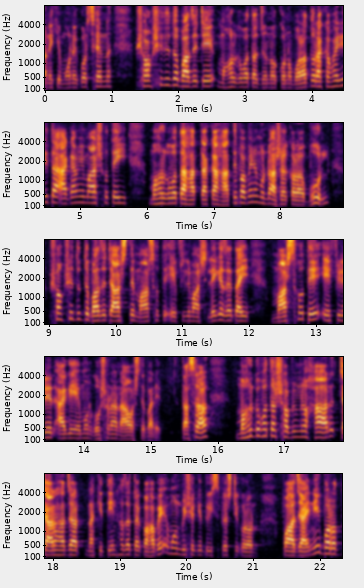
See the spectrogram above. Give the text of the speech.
অনেকে মনে করছেন। সংশোধিত বাজেটে মহর্গভাতার জন্য কোনো বরাদ্দ রাখা হয়নি, তা আগামী মাস হতেই মহর্গভাতা হাত টাকা হাতে পাবেন এমন আশা করা ভুল। সংশোধিত বাজেটে আসতে মার্চ হতে এপ্রিল মাস লেগে যায়, তাই মার্চ হতে এপ্রিলের আগে এমন ঘোষণা নাও আসতে পারে। তাছাড়া মহর্গভাতার সর্বনিম্ন হার চার হাজার নাকি তিন হাজার টাকা হবে, এমন বিষয়ে কিন্তু স্পষ্টীকরণ পাওয়া যায়নি। বরাদ্দ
